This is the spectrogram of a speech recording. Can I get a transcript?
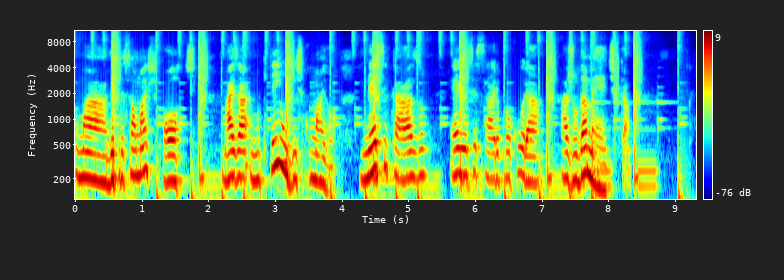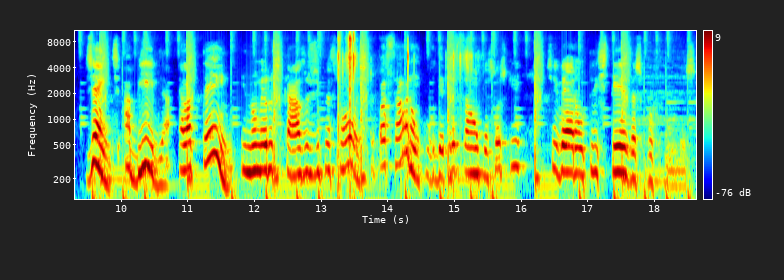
uma depressão mais forte, mais que tem um risco maior. Nesse caso, é necessário procurar ajuda médica. Gente, a Bíblia, ela tem inúmeros casos de pessoas que passaram por depressão, pessoas que tiveram tristezas profundas.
